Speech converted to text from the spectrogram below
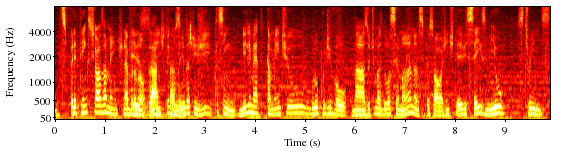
despretensiosamente, né, Bruno? A gente tem Exatamente. conseguido atingir, assim, milimetricamente o grupo de voo. Nas últimas duas semanas, pessoal, a gente teve 6 mil streams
